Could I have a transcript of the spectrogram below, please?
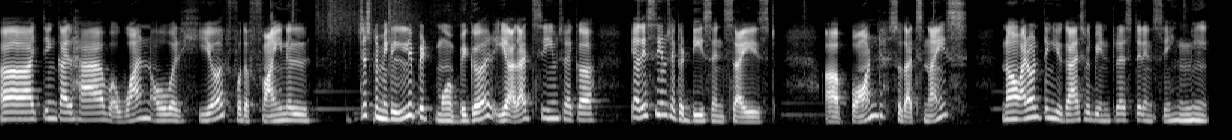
uh, I think I'll have one over here for the final just to make a little bit more bigger yeah that seems like a yeah this seems like a decent sized uh, pond so that's nice now I don't think you guys will be interested in seeing me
